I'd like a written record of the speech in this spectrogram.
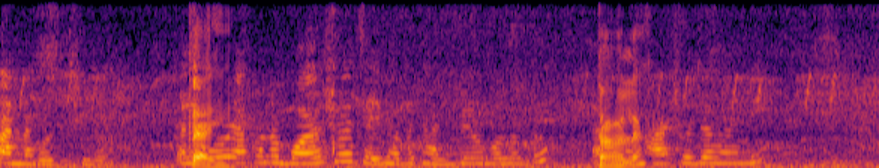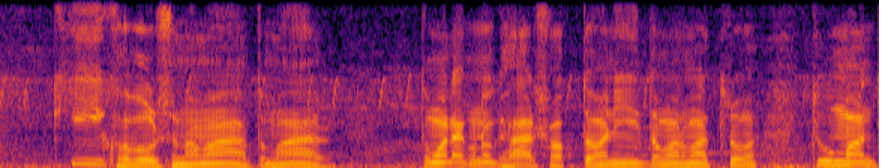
কান্না করছিল। তাই? ওর এখনও বয়স হয়েছে এইভাবে থাকবে ও বলো তো? তাহলে? ঘাড় সোজা হয়নি। কি খবর সোনামা? তোমার তোমার এখনও ঘাড় শক্ত হয়নি তোমার মাত্র টু মান্থ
